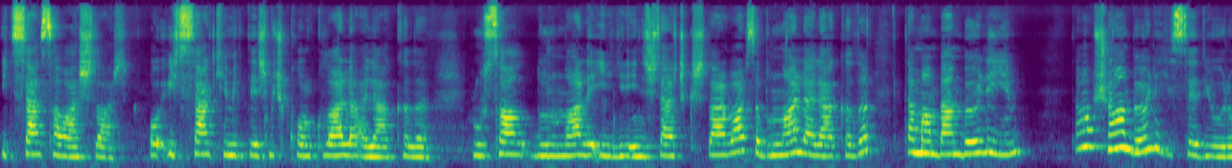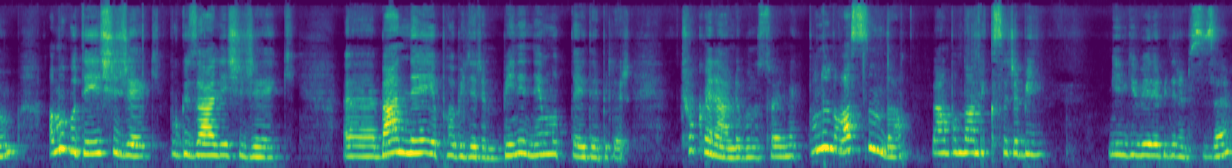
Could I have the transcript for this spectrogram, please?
içsel savaşlar, o içsel kemikleşmiş korkularla alakalı, ruhsal durumlarla ilgili inişler çıkışlar varsa bunlarla alakalı tamam ben böyleyim. Tamam şu an böyle hissediyorum ama bu değişecek, bu güzelleşecek. Ee, ben ne yapabilirim? Beni ne mutlu edebilir? Çok önemli bunu söylemek. Bunun aslında ben bundan bir kısaca bir bilgi verebilirim size.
